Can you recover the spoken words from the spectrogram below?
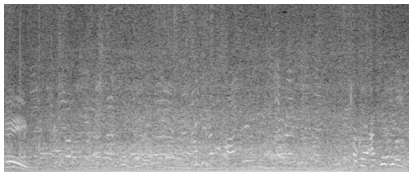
Hey, Okay, I keep getting further and further and further. This is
